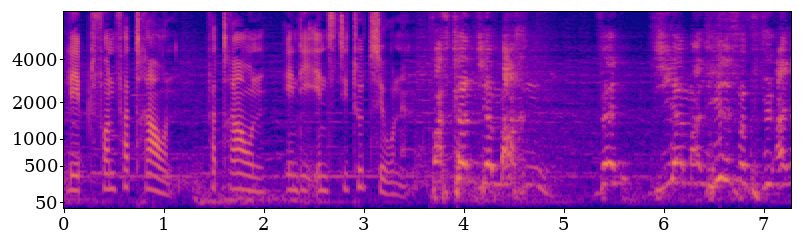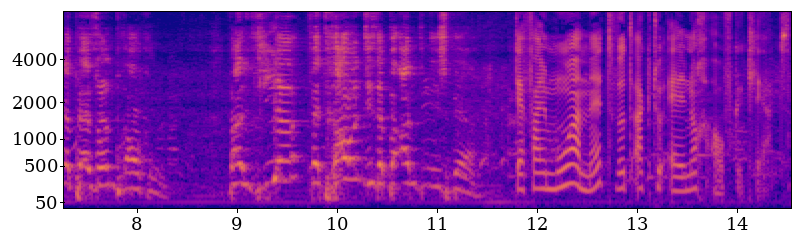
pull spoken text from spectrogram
lebt von Vertrauen. Vertrauen in die Institutionen. Was könnt ihr machen, wenn wir mal Hilfe für eine Person brauchen. Weil wir vertrauen diese Beamten nicht mehr. Der Fall Mohammed wird aktuell noch aufgeklärt.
